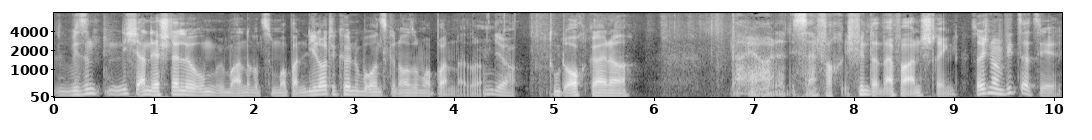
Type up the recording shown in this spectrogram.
wir sind nicht an der Stelle, um über andere zu moppern. Die Leute können über uns genauso moppern. Also Ja. tut auch keiner. Naja, das ist einfach, ich finde das einfach anstrengend. Soll ich noch einen Witz erzählen?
